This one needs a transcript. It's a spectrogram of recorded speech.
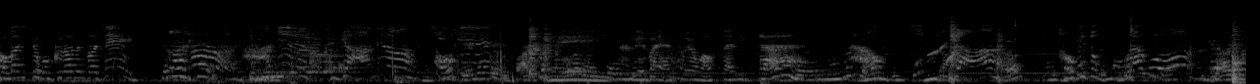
더 마시려고 그러는 거지? 아니 그게 아니라 저기 에이 그래봐야 소용 없다니까 아우 진짜 저기 좀 보라고 어, 미안 나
